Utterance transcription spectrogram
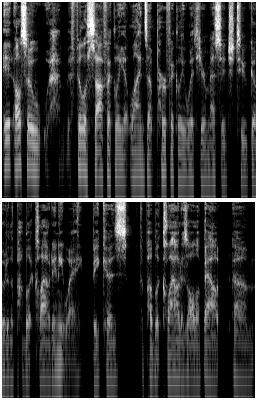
it also uh, philosophically it lines up perfectly with your message to go to the public cloud anyway because the public cloud is all about um,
